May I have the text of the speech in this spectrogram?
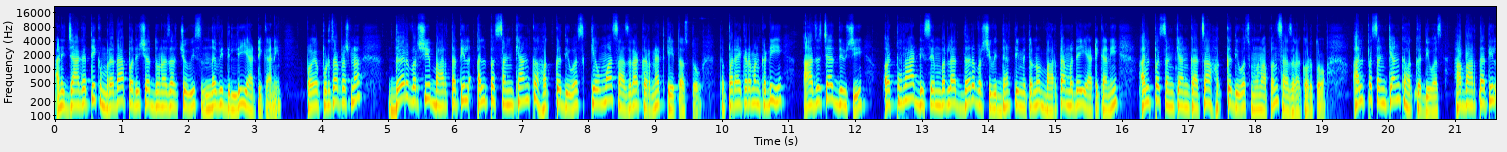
आणि जागतिक मृदा परिषद दोन हजार चोवीस नवी दिल्ली या ठिकाणी. पुढचा प्रश्न. दरवर्षी भारतातील अल्पसंख्याक हक्क दिवस केव्हा साजरा करण्यात येत असतो? तर पर्याय क्रमांक डी आजच्याच दिवशी अठरा डिसेंबरला दरवर्षी विद्यार्थी मित्रांनो भारतामध्ये या ठिकाणी अल्पसंख्याकाचा हक्क दिवस म्हणून आपण साजरा करतो. अल्पसंख्याक हक्क दिवस हा भारतातील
